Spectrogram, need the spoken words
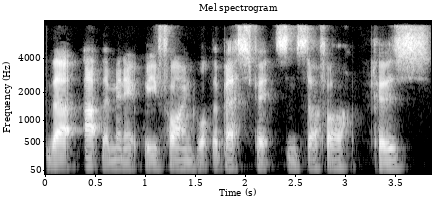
that at the minute we find what the best fits and stuff are because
